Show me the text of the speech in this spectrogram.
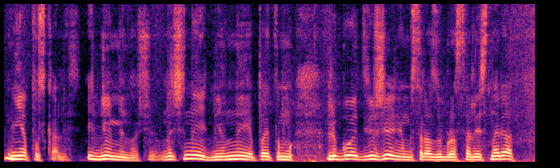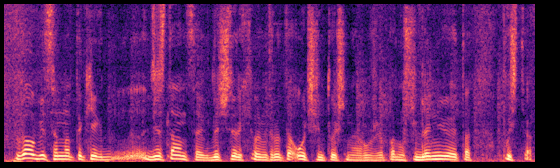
не опускались. И днем, и ночью. Ночные, дневные. Поэтому любое движение мы сразу бросали снаряд. Гаубица на таких э, дистанциях до 4 километров это очень точное оружие, потому что для нее это пустяк.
